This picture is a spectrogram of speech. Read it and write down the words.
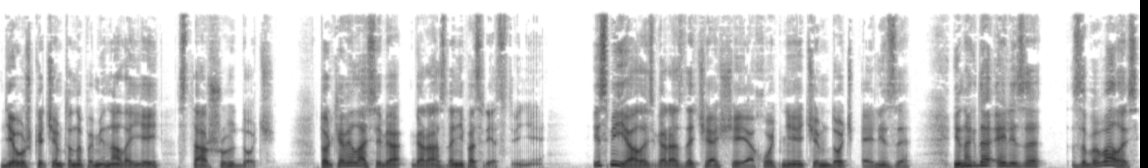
Девушка чем-то напоминала ей старшую дочь, только вела себя гораздо непосредственнее и смеялась гораздо чаще и охотнее, чем дочь Элизе. Иногда Элиза забывалась,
